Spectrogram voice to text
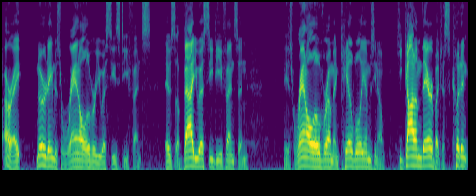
all right, Notre Dame just ran all over USC's defense. It was a bad USC defense, and they just ran all over them. And Caleb Williams, you know, he got him there, but just couldn't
